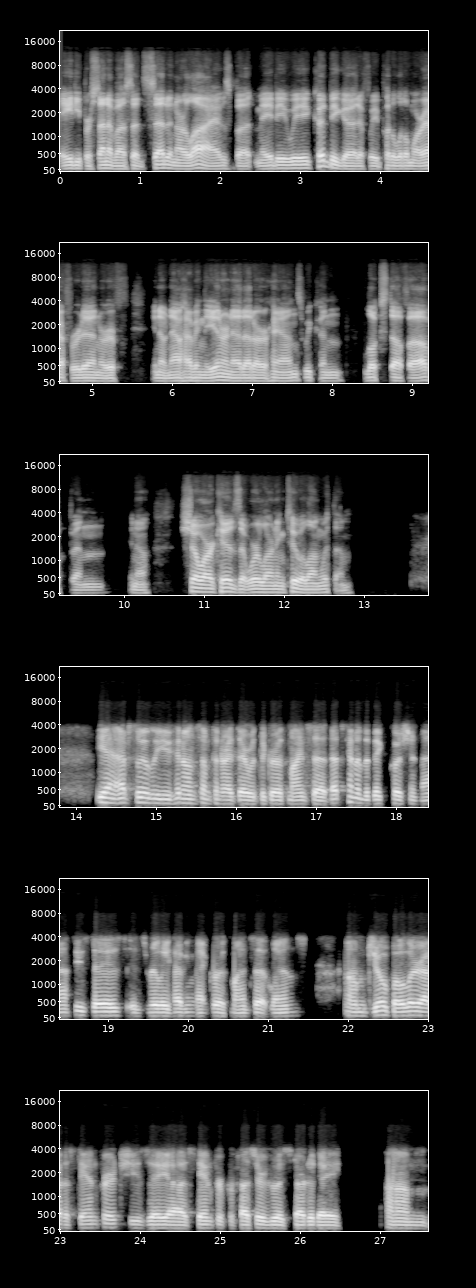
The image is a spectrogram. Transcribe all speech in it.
80% of us had said in our lives, but maybe we could be good if we put a little more effort in, or if, you know, now having the internet at our hands, we can look stuff up and, you know, show our kids that we're learning too along with them. Yeah, absolutely. You hit on something right there with the growth mindset. That's kind of the big push in math these days is really having that growth mindset lens. Um, Jo Boaler out of Stanford, she's a uh, Stanford professor who has started a um,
